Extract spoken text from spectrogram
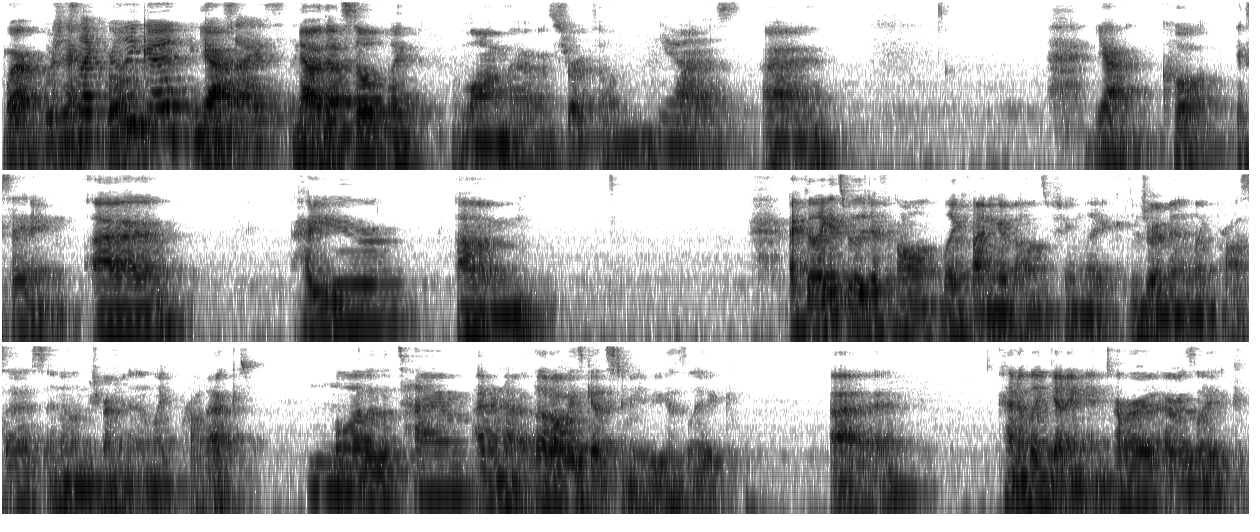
Wow. which okay, is like cool. really good and Yeah. concise. Like, No, that's still like long though, short film Yeah. wise. Uh, yeah, cool, exciting. Uh, how do you? Um, I feel like it's really difficult, like finding a balance between like enjoyment and like process, and enjoyment and like product. Mm, a lot of the time. I don't know. That always gets to me because like, uh, kind of like getting into art, I was like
